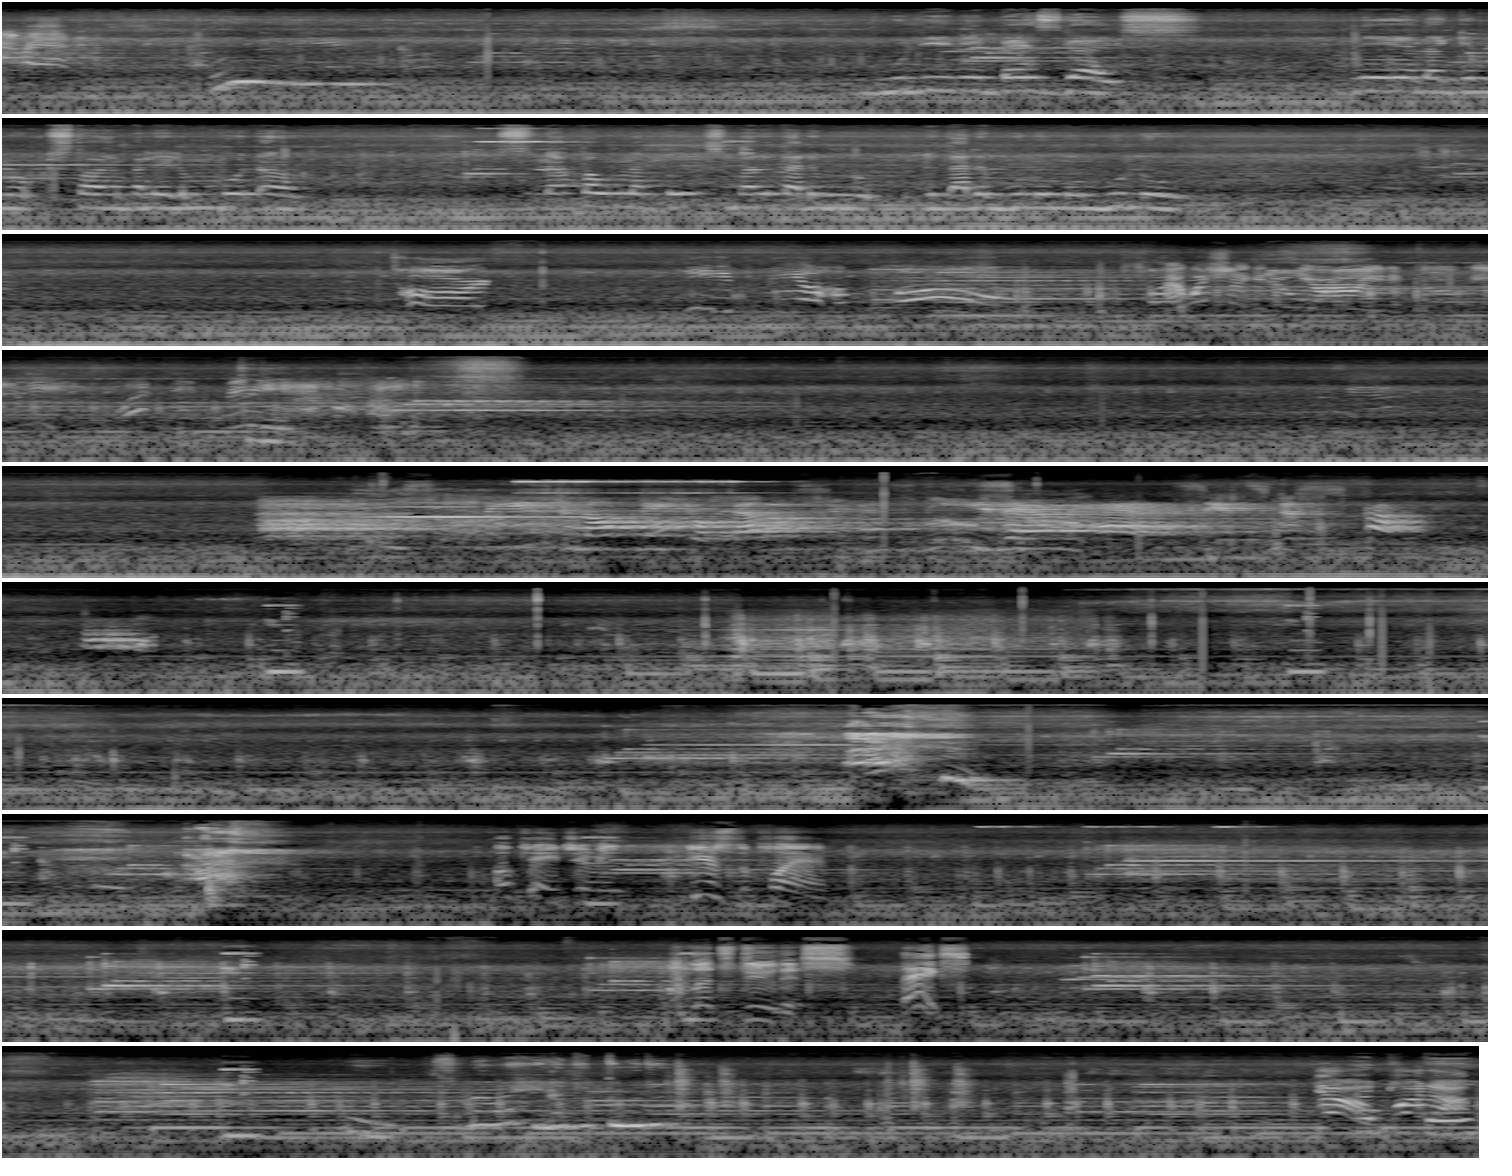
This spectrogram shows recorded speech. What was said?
Bully ni best guys Ni lagi star yang paling lembut ah. Senap tahu kenapa Sebab dia tak ada bulu Dia tak ada bulu membunuh Hard. Leave me alone. I wish I could see R-rated movies. Let do this. Thanks. Hilang Yo, what up?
